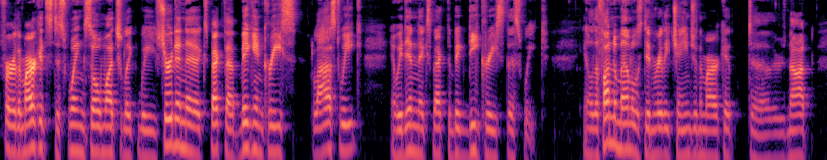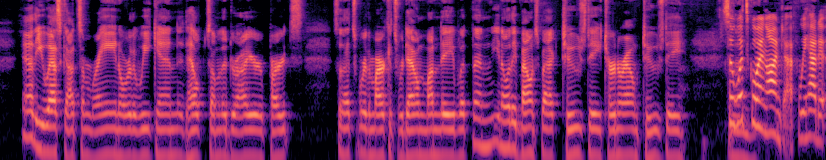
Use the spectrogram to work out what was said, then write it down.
for the markets to swing so much. Like we sure didn't expect that big increase last week, and we didn't expect the big decrease this week. You know, the fundamentals didn't really change in the market. Uh, there's not, yeah, the U.S. got some rain over the weekend. It helped some of the drier parts. So that's where the markets were down Monday. But then, you know, they bounced back Tuesday, turnaround Tuesday. So what's um, going on, Geoff? We had a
